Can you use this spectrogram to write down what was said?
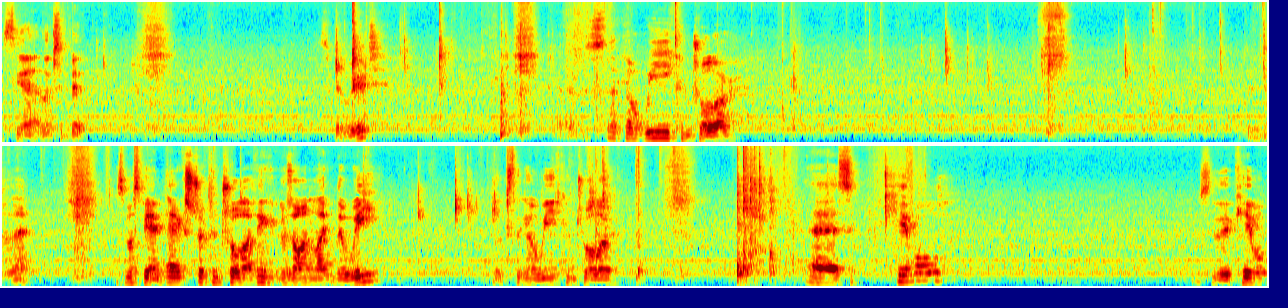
See that it looks a bit it's a bit weird. It's like a Wii controller. Didn't know that. This must be an extra controller. I think it goes on like the Wii. Looks like a Wii controller. Uh, it's a cable. So the cable.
